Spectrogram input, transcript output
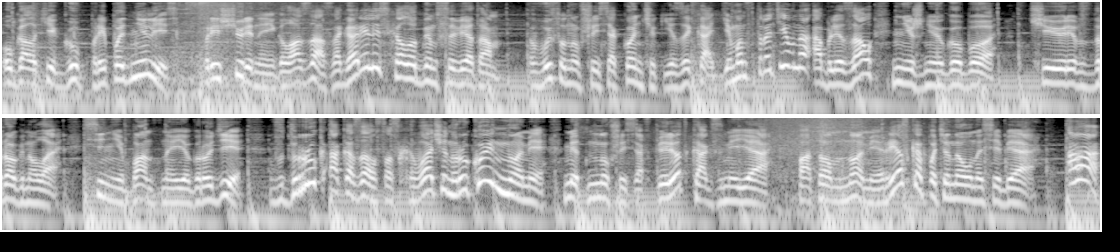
Уголки губ приподнялись, прищуренные глаза загорелись холодным светом. Высунувшийся кончик языка демонстративно облизал нижнюю губу. Чиури вздрогнула. Синий бант на ее груди вдруг оказался схвачен рукой Номи, метнувшийся вперед, как змея. Потом Номи резко потянул на себя. «А!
